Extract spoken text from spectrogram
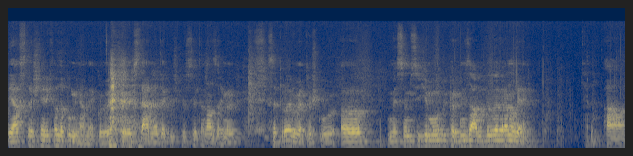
já strašně rychle zapomínám, jako jak člověk stárne, tak už prostě ten Alzheimer se projevuje trošku. Uh, myslím si, že můj první závod byl ve Vranově. A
